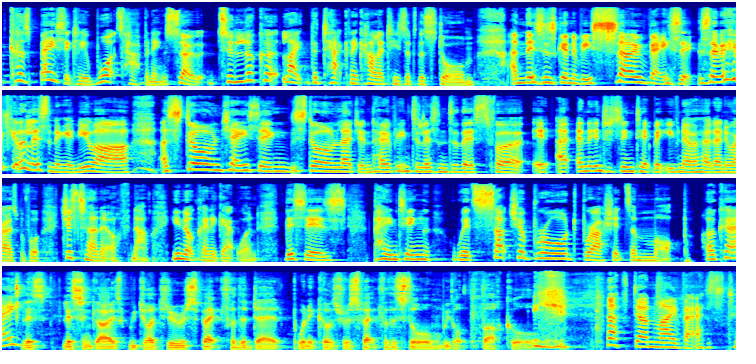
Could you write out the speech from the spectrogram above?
because basically what's happening, so to look at like the technicalities of the storm, and this is going to be so basic. So, if you're listening and you are a storm chasing storm legend, hoping to listen to this for an interesting tidbit you've never heard anywhere else before, just turn it off now. You're not going to get one. This is painting with such a broad brush, it's a mop. Okay? Listen, listen, guys, we tried to do respect for the dead, but when it comes to respect for the storm, we got fuck all. I've done my best.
